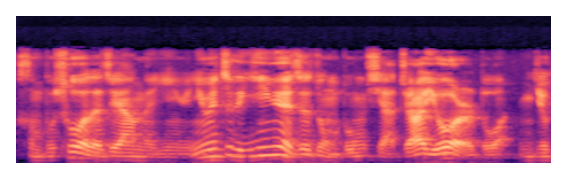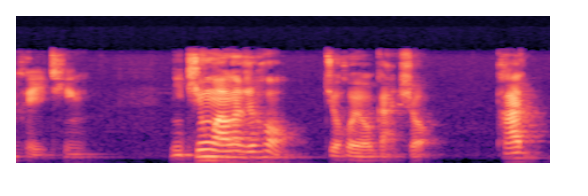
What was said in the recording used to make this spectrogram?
很不错的这样的音乐。因为这个音乐这种东西啊，只要有耳朵，你就可以听。你听完了之后，就会有感受。他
